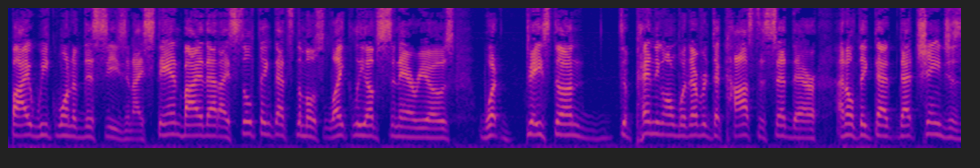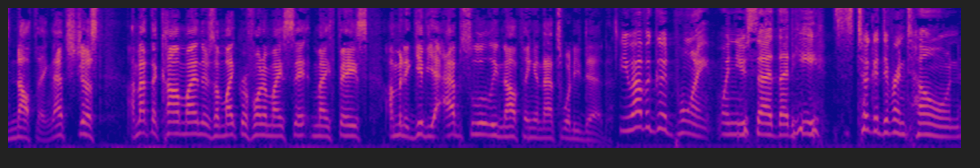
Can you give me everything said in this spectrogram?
by week one of this season. I stand by that. I still think that's the most likely of scenarios. What based on depending on whatever DeCosta said there, I don't think that that changes nothing. That's just I'm at the combine. There's a microphone in my my face. I'm going to give you absolutely nothing, and that's what he did. You have a good point when you said that he took a different tone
